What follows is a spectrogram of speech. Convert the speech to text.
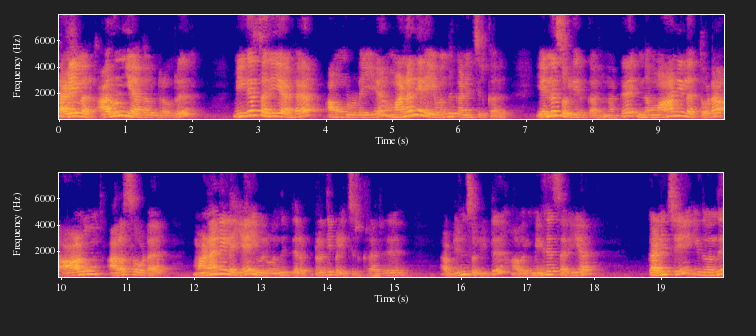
தலைவர் அருண் யாதவ்ன்றவர் மிக சரியாக அவங்களுடைய மனநிலையை வந்து கணிச்சிருக்காரு. என்ன சொல்லியிருக்காருனாக்க இந்த மாநிலத்தோட ஆளும் அரசோட மனநிலையை இவர் வந்து பிரதிபலிச்சிருக்கிறாரு அப்படின்னு சொல்லிட்டு அவர் மிக சரியாக கணிச்சு இது வந்து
